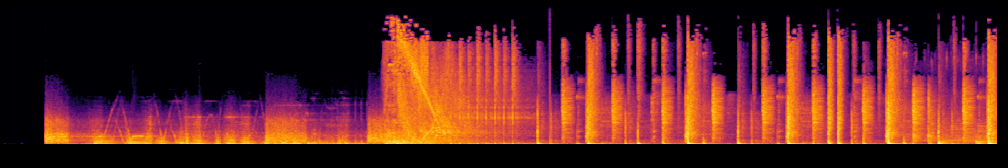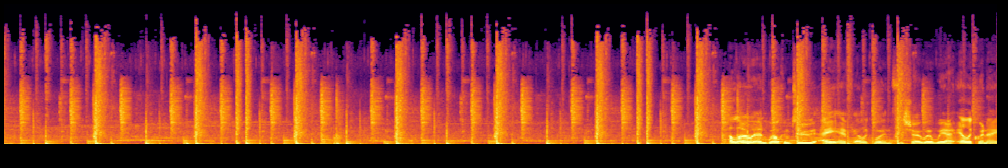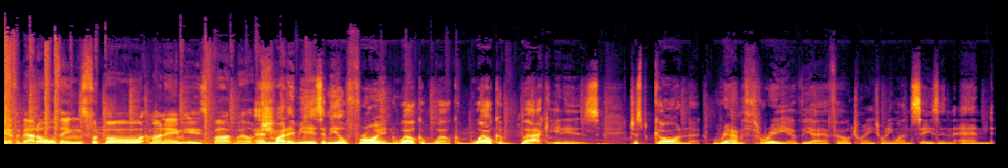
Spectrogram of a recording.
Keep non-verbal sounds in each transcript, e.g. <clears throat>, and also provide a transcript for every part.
And welcome to AF Eloquence, the show where we are eloquent AF about all things football. My name is Bart Welch. And my name is Emil Freund. Welcome, welcome, welcome back. It is just gone round three of the AFL 2021 season, and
